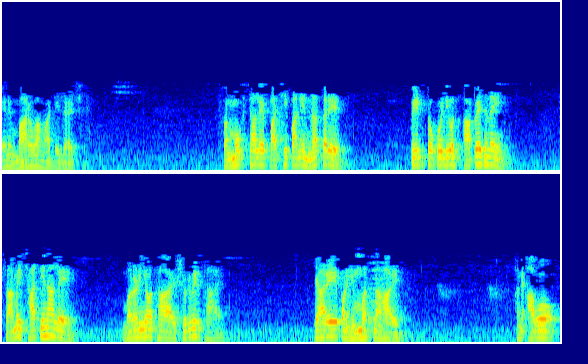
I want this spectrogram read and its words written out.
એને મારવા માટે જાય છે. સન્મુખ ચાલે, પાછી પાની ન કરે. પીઠ તો કોઈ દિવસ આપે જ નહીં. સામી છાતી ના લે. મરણીઓ થાય, શુરવીર થાય, ક્યારેય પણ હિંમત ના હારે. અને આવો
